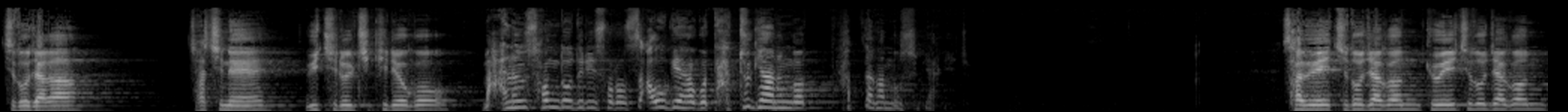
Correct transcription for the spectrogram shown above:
지도자가 자신의 위치를 지키려고 많은 성도들이 서로 싸우게 하고 다투게 하는 것 합당한 모습이 아니죠. 사회의 지도자건 교회의 지도자건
